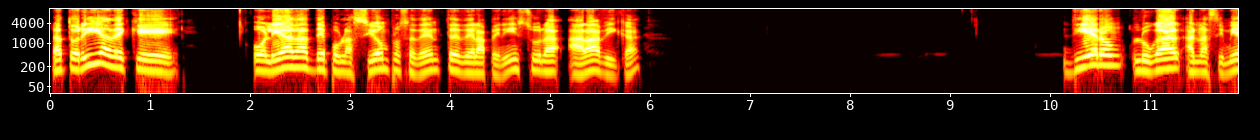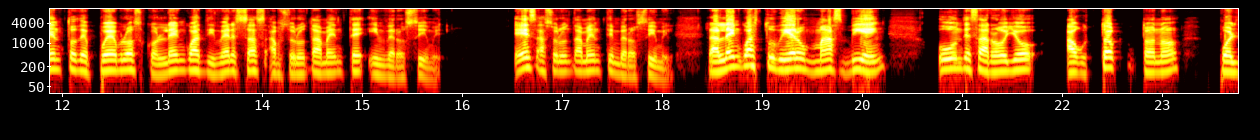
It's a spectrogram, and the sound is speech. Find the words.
La teoría de que oleadas de población procedente de la península arábica dieron lugar al nacimiento de pueblos con lenguas diversas absolutamente inverosímil. Es absolutamente inverosímil. Las lenguas tuvieron más bien un desarrollo autóctono por,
